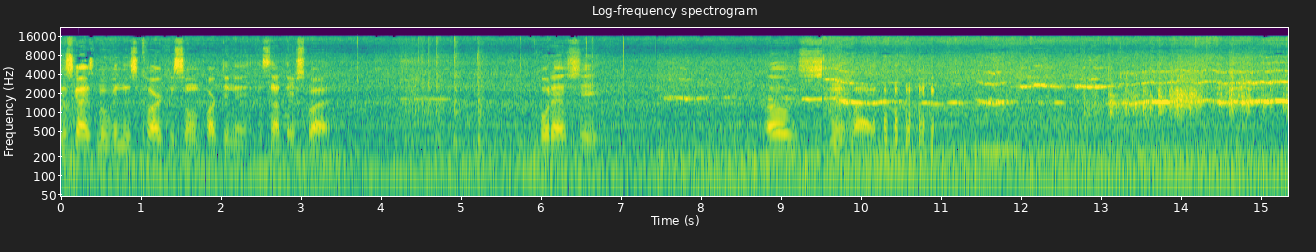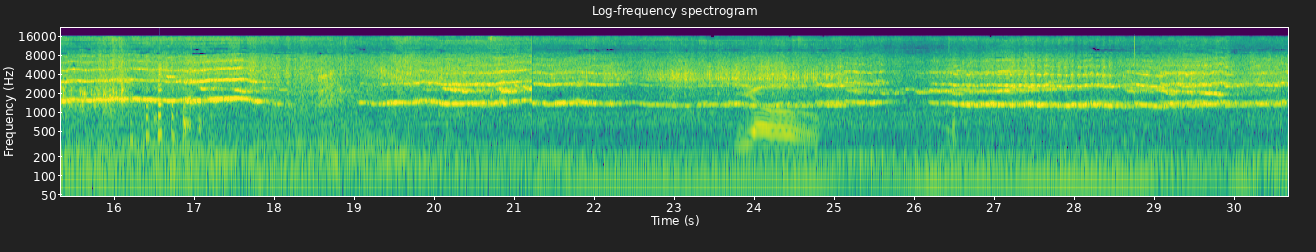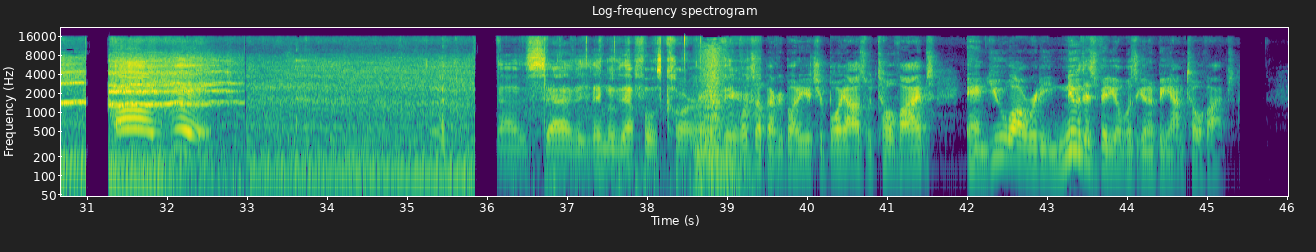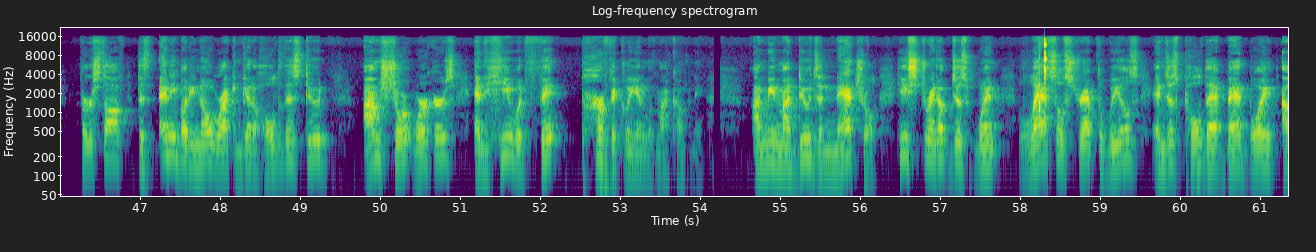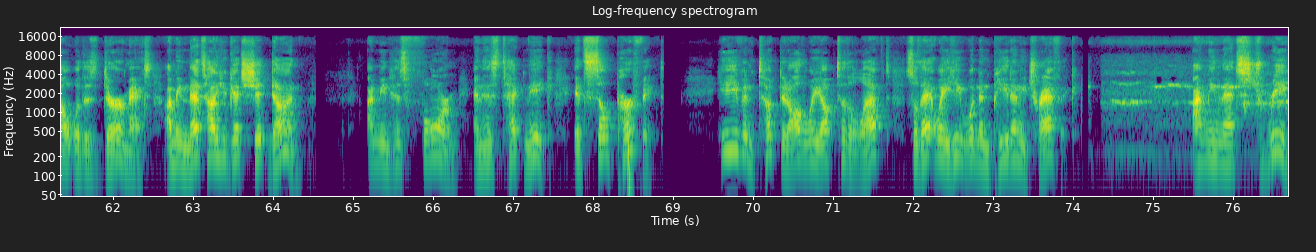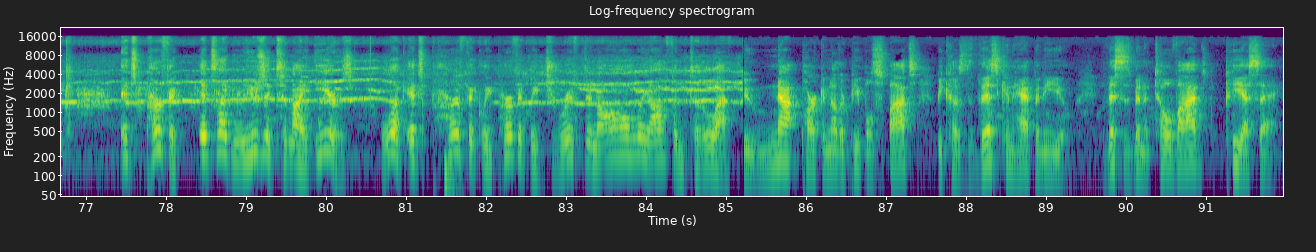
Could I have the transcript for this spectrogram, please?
This guy's moving this car because someone parked in it. It's not their spot. Pull that shit. Oh shit, wow. Yo. Oh shit. That was savage. They moved that fool's car right there. What's up, everybody? It's your boy Oz with Tow Vibes, and you already knew this video was gonna be on Tow Vibes. First off, does anybody know where I can get a hold of this dude? I'm short workers, and he would fit perfectly in with my company. I mean, my dude's a natural. He straight up just went lasso strapped the wheels and just pulled that bad boy out with his Duramax. I mean, that's how you get shit done. I mean, his form and his technique, it's so perfect. He even tucked it all the way up to the left so that way he wouldn't impede any traffic. I mean, that streak, it's perfect. It's like music to my ears. Look, it's perfectly, perfectly drifting all the way off and to the left. Do not park in other people's spots because this can happen to you. This has been a Tow Vibes PSA.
